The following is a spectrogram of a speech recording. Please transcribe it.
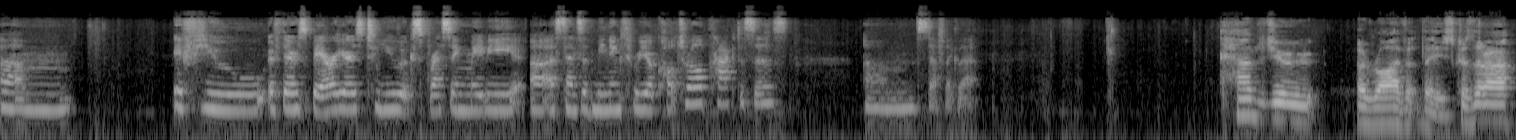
Um, if you if there's barriers to you expressing maybe uh, a sense of meaning through your cultural practices, um, stuff like that. how did you arrive at these? Because there are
